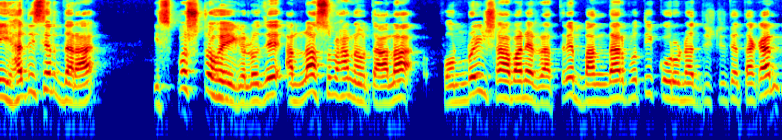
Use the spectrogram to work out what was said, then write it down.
এই হাদিসের দ্বারা স্পষ্ট হয়ে গেল যে আল্লাহ সুবাহ তালা পনেরোই শাহবানের রাত্রে বান্দার প্রতি করুণার দৃষ্টিতে তাকান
